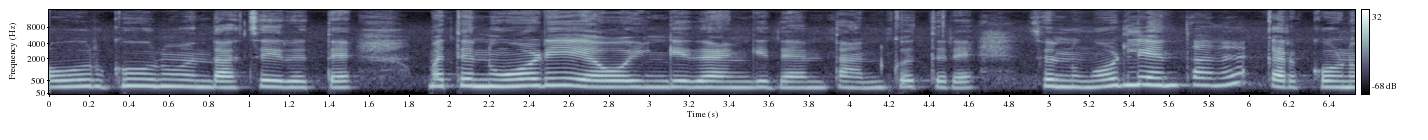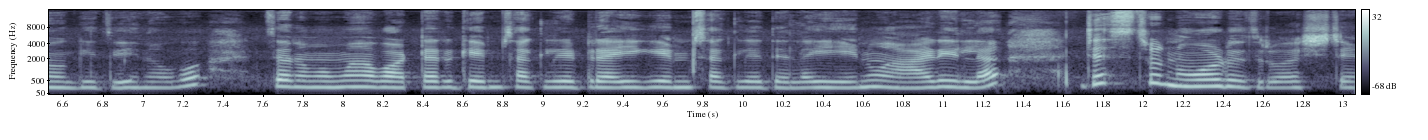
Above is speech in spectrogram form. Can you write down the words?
ಅವ್ರಿಗೂ ಒಂದು ಆಸೆ ಇರುತ್ತೆ. ಮತ್ತು ನೋಡಿ, ಓ, ಹಿಂಗಿದೆ, ಹಂಗಿದೆ ಅಂತ ಅನ್ಕೋತಾರೆ. ಸೊ ನೋಡಲಿ ಅಂತಲೇ ಕರ್ಕೊಂಡು ಹೋಗಿದ್ವಿ ನಾವು. ಸೊ ನಮ್ಮಮ್ಮ ವಾಟರ್ ಗೇಮ್ಸ್ ಆಗಲಿ ಡ್ರೈ ಗೇಮ್ಸ್ ಆಗಲಿ ಅದೆಲ್ಲ ಏನೂ ಆಡಿಲ್ಲ. ಜಸ್ಟ್ ನೋಡಿದ್ರು ಅಷ್ಟೇ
